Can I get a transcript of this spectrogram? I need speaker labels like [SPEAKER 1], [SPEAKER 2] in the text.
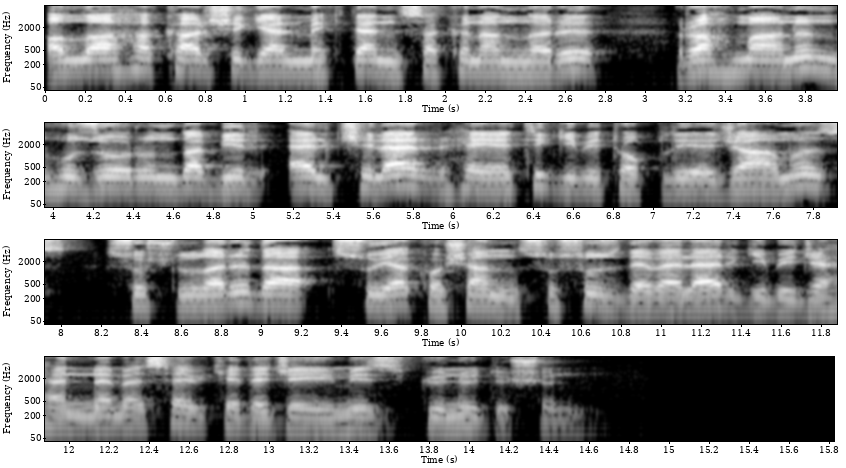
[SPEAKER 1] Allah'a karşı gelmekten sakınanları Rahman'ın huzurunda bir elçiler heyeti gibi toplayacağımız, suçluları da suya koşan susuz develer gibi cehenneme sevk edeceğimiz günü düşün.''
